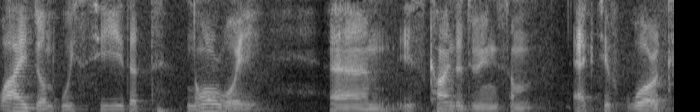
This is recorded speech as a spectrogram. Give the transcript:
why don't we see that Norway? um, is kind of doing some active work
